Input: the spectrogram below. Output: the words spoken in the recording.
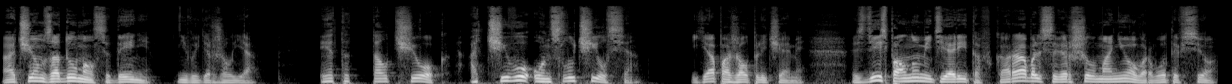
«О чем задумался, Дэнни?» — не выдержал я. «Этот толчок. От чего он случился? Я пожал плечами. Здесь полно метеоритов. Корабль совершил маневр, вот и все.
